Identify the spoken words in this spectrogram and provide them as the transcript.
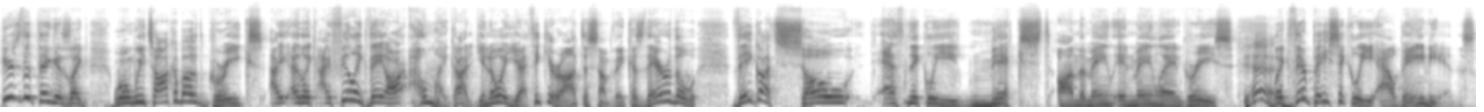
Here's the thing: is like when we talk about Greeks, I, I like I feel like they are. Oh my god! You know what? Yeah, I think you're onto something because they're the they got so ethnically mixed on the main in mainland Greece. Yeah. like they're basically Albanians.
